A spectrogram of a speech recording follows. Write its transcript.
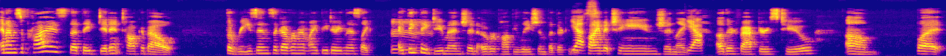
and i'm surprised that they didn't talk about the reasons the government might be doing this like i think they Mm, do mention overpopulation but there could Yes. be climate change and like Yeah. other factors too. Um, but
